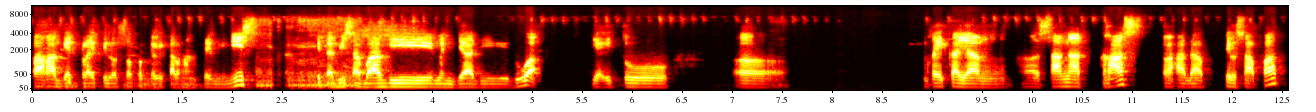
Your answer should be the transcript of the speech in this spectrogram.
para gateway filosofer dari kalangan feminis kita bisa bagi menjadi dua, yaitu uh, mereka yang uh, sangat keras terhadap filsafat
